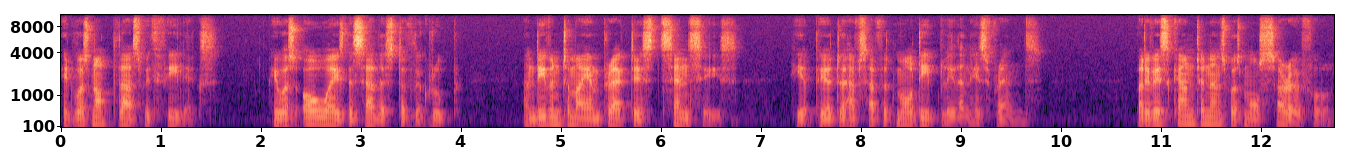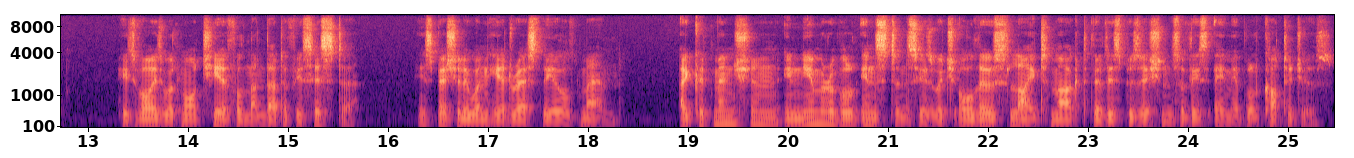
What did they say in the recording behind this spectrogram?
It was not thus with Felix. He was always the saddest of the group, and even to my unpractised senses, he appeared to have suffered more deeply than his friends. But if his countenance was more sorrowful, his voice was more cheerful than that of his sister, especially when he addressed the old man. I could mention innumerable instances which, although slight, marked the dispositions of these amiable cottagers.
